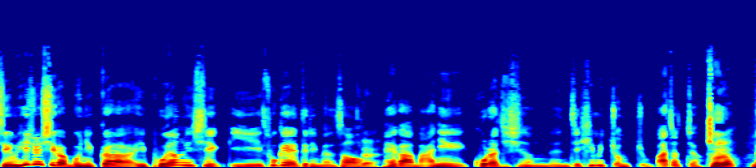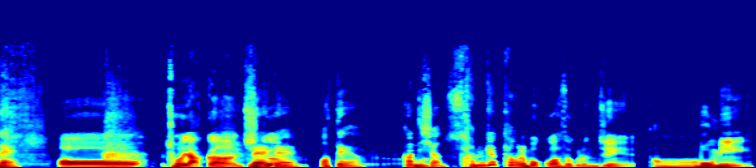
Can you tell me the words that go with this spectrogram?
지금 희준 씨가 보니까 이 보양식 이 소개해드리면서 네. 배가 많이 고라지셨는지 힘이 좀, 좀 빠졌죠? 저요? 네. 어, 저 약간 지금. 네네. 어때요? 컨디션. 음, 삼계탕을 먹고 와서 그런지 어. 몸이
